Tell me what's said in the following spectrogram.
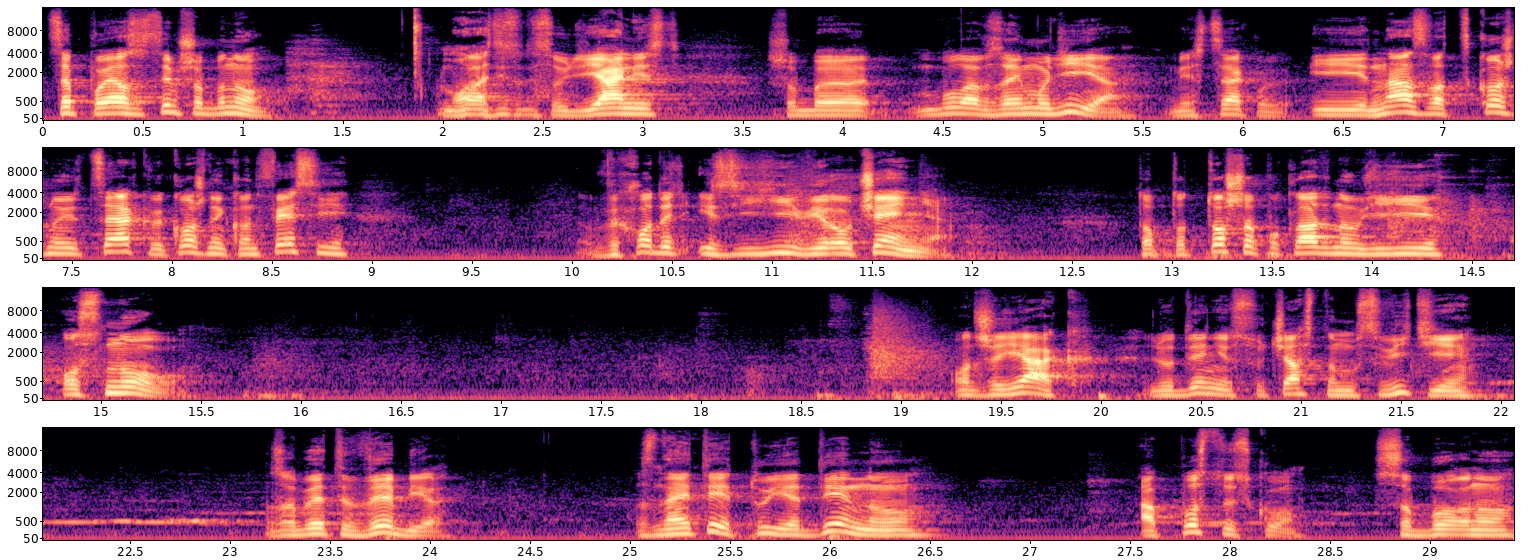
Це пов'язано з тим, щоб ну, могла здійснити свою діяльність, щоб була взаємодія між церквою. І назва кожної церкви, кожної конфесії виходить із її віровчення. Тобто то, що покладено в її основу. Отже, як людині в сучасному світі зробити вибір, знайти ту єдину апостольську соборну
